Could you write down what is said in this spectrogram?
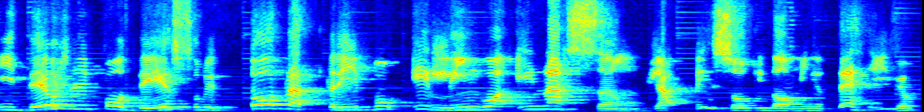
E Deus-lhe poder sobre toda tribo e língua e nação. Já pensou que domínio terrível?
